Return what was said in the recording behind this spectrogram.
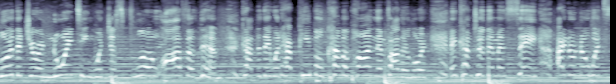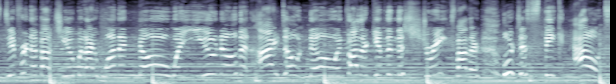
Lord, that your anointing would just flow off of them. God, that they would have people come upon them, Father, Lord, and come to them and say, I don't know what's different about you, but I want to know what you know that I don't know. And Father, give them the strength, Father, Lord, to speak out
